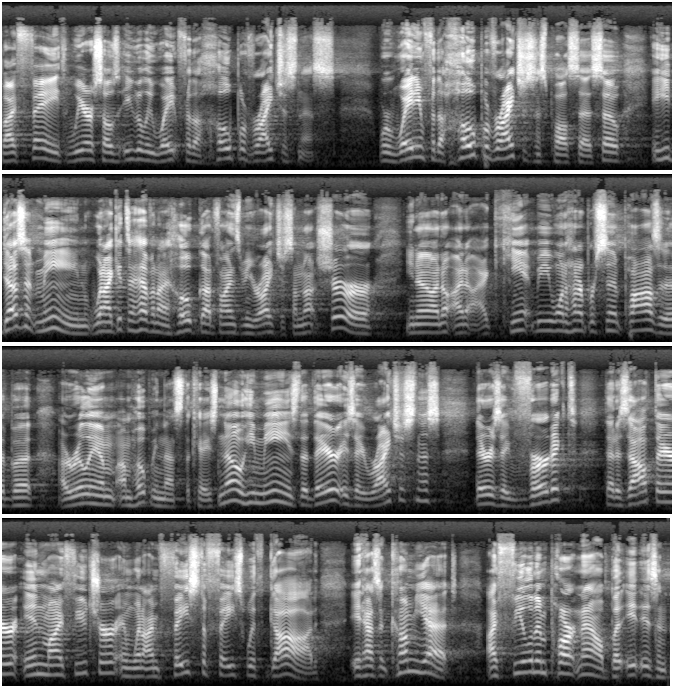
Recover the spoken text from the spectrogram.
by faith, we ourselves eagerly wait for the hope of righteousness. We're waiting for the hope of righteousness, Paul says. So he doesn't mean when I get to heaven, I hope God finds me righteous. I'm not sure. You know, I, don't, I, I can't be 100% positive, but I really am I'm hoping that's the case. No, he means that there is a righteousness there is a verdict that is out there in my future, and when I'm face to face with God, it hasn't come yet. I feel it in part now, but it is an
